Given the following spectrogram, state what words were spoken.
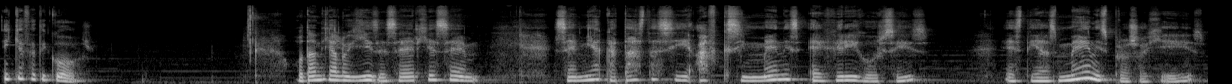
ή και θετικός. Όταν διαλογίζεσαι έρχεσαι σε μια κατάσταση αυξημένης εγρήγορσης, εστιασμένης προσοχής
